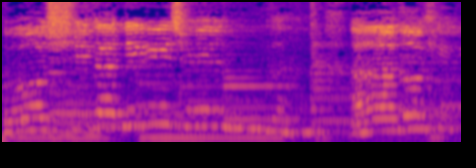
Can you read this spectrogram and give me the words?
星が滲んだあの日。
